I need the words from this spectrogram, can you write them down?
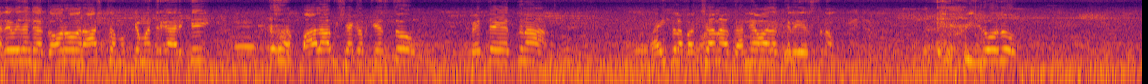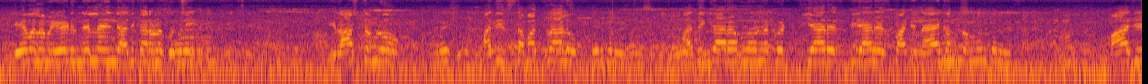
అదేవిధంగా గౌరవ రాష్ట్ర ముఖ్యమంత్రి గారికి పాలాభిషేకం చేస్తూ పెద్ద ఎత్తున రైతుల పక్షాన ధన్యవాదాలు తెలియజేస్తున్నాం. ఈరోజు కేవలం ఏడు నెలలైంది అధికారంలోకి వచ్చి. ఈ రాష్ట్రంలో పది సంవత్సరాలు అధికారంలో ఉన్నటువంటి టీఆర్ఎస్ బీఆర్ఎస్ పార్టీ నాయకత్వం. మాజీ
